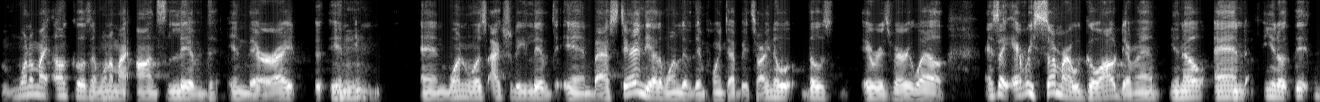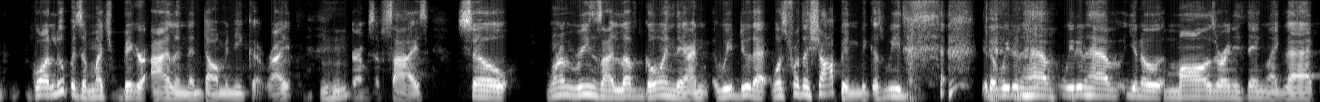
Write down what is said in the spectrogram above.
one of my uncles and one of my aunts lived in there, right? In, mm-hmm. and one was actually lived in Basse-Terre and the other one lived in Pointe-à-Pitre. So I know those areas very well. And it's like every summer I would go out there, man, you know, and you know, the, Guadeloupe is a much bigger island than Dominica, right? Mm-hmm. In terms of size. So one of the reasons I loved going there and we do that was for the shopping because we, you know, we didn't have we didn't have you know malls or anything like that.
